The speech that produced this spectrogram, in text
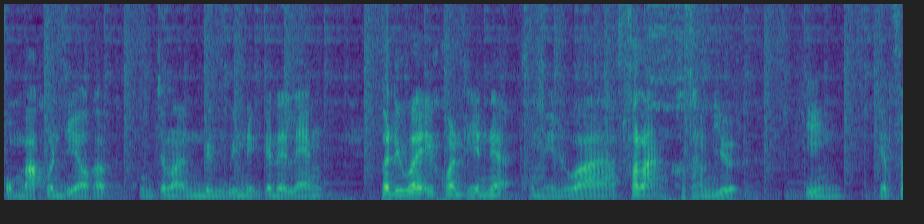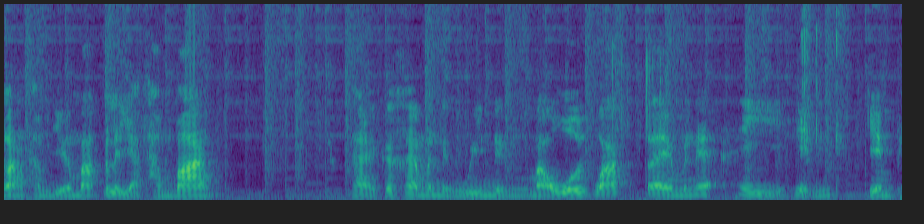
ผมมาคนเดียวครับ ผมจะมา1วินหนึ่งกันในแรงพอดีว่าไอคอนเทนต์เนี่ยผมเห็นว่าฝรั่งเขาทำเยอะ จริงเห็นฝรั่งทำเยอะมากก็เลยอยากทำบ้างใช่ก็แค่มาหนึ่งวีหนึ่งมาเวิร์กวักอะไรมันเนี่ยให้เห็นเกมเพ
